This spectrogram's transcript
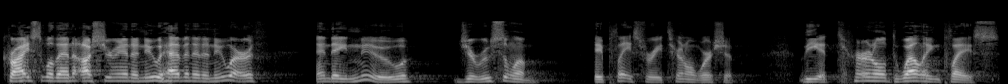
Christ will then usher in a new heaven and a new earth and a new Jerusalem, a place for eternal worship, the eternal dwelling place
